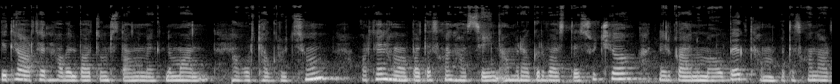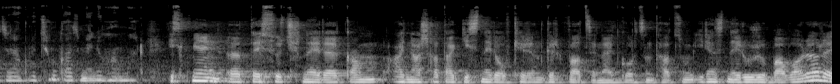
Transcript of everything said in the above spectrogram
Եթե արդեն հավելվածում ստանում ենք նման հաղորդագրություն, արդեն համապատասխան հասցեին ամրագրված տեսուչը ներկայանում է օբյեկտ համապատասխան արձանագրություն կազմելու համար։ Իսկ միայն տեսուչները կամ այն աշխատակիցները, ովքեր ընդգրկված են այդ գործընթացում, իրենց ներուժը բավարար է,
